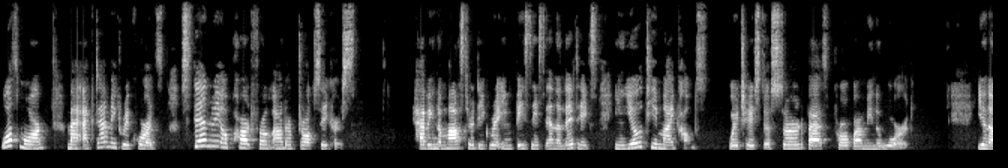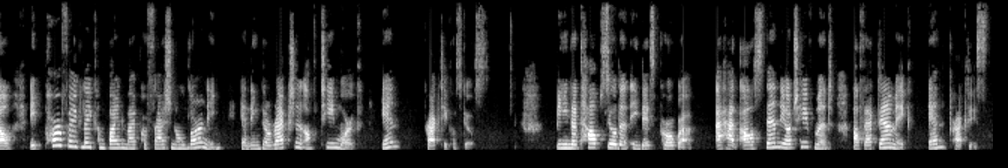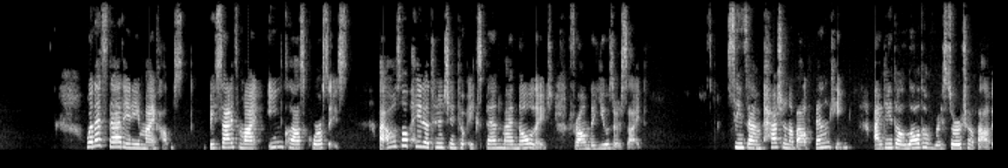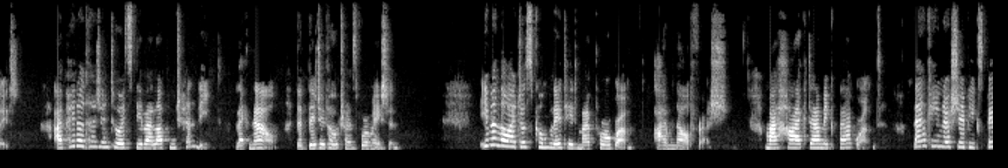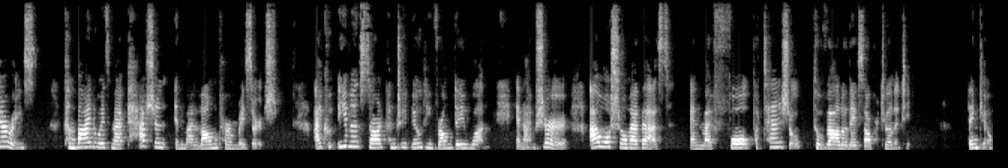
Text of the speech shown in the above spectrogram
What's more, my academic records stand me apart from other job seekers. Having the master degree in business analytics in UT McCombs, which is the third best program in the world. You know, it perfectly combined my professional learning and interaction of teamwork and practical skills. Being the top student in this program, I had outstanding achievement of academic and practice. When I studied in McCombs, besides my in-class courses, I also paid attention to expand my knowledge from the user side. Since I'm passionate about banking, I did a lot of research about it. I paid attention to its developing trending, like now, the digital transformation. Even though I just completed my program, I'm not fresh. My high academic background, banking internship experience, combined with my passion and my long-term research, I could even start contributing from day one, and I'm sure I will show my best and my full potential to value this opportunity. Thank you.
